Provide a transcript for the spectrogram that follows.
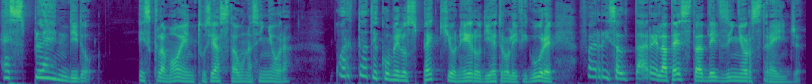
è splendido! esclamò entusiasta una signora. Guardate come lo specchio nero dietro le figure fa risaltare la testa del signor Strange.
